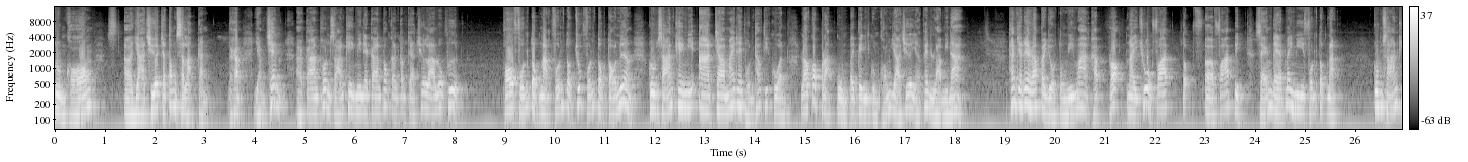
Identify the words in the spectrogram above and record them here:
กลุ่มของอยาเชื้อจะต้องสลับกัน นะครับ อย่างเช่นการพ่นสารเคมีในการป้องกันกำจัดเชื้อราโรคพืช พอฝนตกหนักฝนตกชุกฝนตกต่อเนื่อง กลุ่มสารเคมีอาจจะไม่ได้ผลเท่าที่ควร เราก็ปรับกลุ่มไปเป็นกลุ่มของยาเชื้ออย่างเช่นลามินาท่านจะได้รับประโยชน์ตรงนี้มากครับ เพราะในช่วงฟ้าฟ้าปิด แสงแดดไม่มีฝนตกหนัก กลุ่มสารเค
